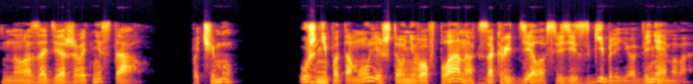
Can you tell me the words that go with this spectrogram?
но задерживать не стал. Почему? Уж не потому ли, что у него в планах закрыть дело в связи с гибелью обвиняемого?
